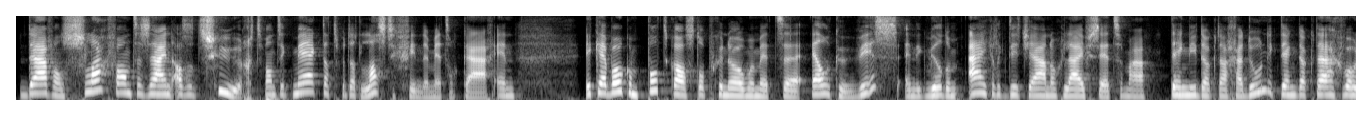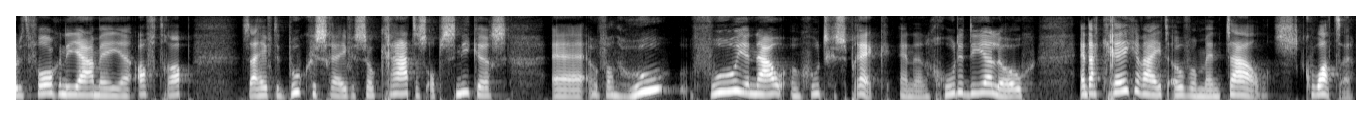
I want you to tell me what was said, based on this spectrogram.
daarvan slag van te zijn als het schuurt. Want ik merk dat we dat lastig vinden met elkaar. En ik heb ook een podcast opgenomen met uh, Elke Wis. En ik wilde hem eigenlijk dit jaar nog live zetten. Maar denk niet dat ik dat ga doen. Ik denk dat ik daar gewoon het volgende jaar mee uh, aftrap. Zij heeft het boek geschreven, Socrates op sneakers. Uh, van hoe voel je nou een goed gesprek en een goede dialoog? En daar kregen wij het over mentaal squatten.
